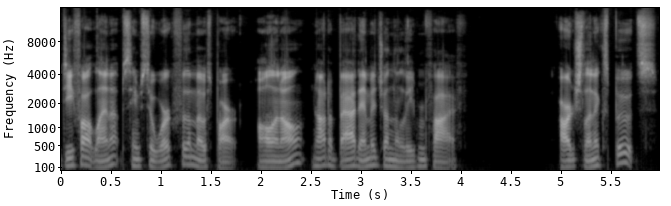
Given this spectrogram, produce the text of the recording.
default lineup seems to work for the most part. All in all, not a bad image on the Librem 5. Arch Linux boots.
